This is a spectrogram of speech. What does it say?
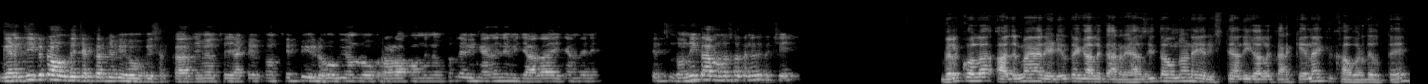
ਗਿਣਤੀ ਘਟਾਉਣ ਦੇ ਚੱਕਰ 'ਚ ਵੀ ਹੋਊਗੀ ਸਰਕਾਰ, ਜਿਵੇਂ ਉੱਥੇ ਜਾ ਕੇ ਉੱਥੇ ਭੀੜ ਹੋ ਗਈ, ਹੁਣ ਲੋਕ ਰੌਲਾ ਪਾਉਂਦੇ ਨੇ, ਉੱਧਰਲੇ ਵੀ ਕਹਿੰਦੇ ਨੇ ਵੀ ਜ਼ਿਆਦਾ ਆਈ ਜਾਂਦੇ ਨੇ। ਇਹ ਦੋਨੇ ਕਾਰਨ ਹੋ ਸਕਦੇ ਨੇ ਇਹਦੇ ਪਿੱਛੇ। ਬਿਲਕੁਲ ਅੱਜ ਮੈਂ ਰੇਡੀਓ ਤੇ ਗੱਲ ਕਰ ਰਿਹਾ ਸੀ ਤਾਂ ਉਹਨਾਂ ਨੇ ਰਿਸ਼ਤਿਆਂ ਦੀ ਗੱਲ ਕਰਕੇ ਨਾ ਇੱਕ ਖਬਰ ਦੇ ਉੱਤੇ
